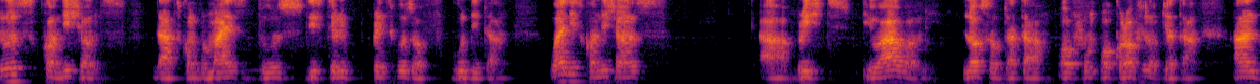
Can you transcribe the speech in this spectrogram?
Those conditions that compromise those these three principles of good data when these conditions are breached you have um, loss of data often or corruption of data and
